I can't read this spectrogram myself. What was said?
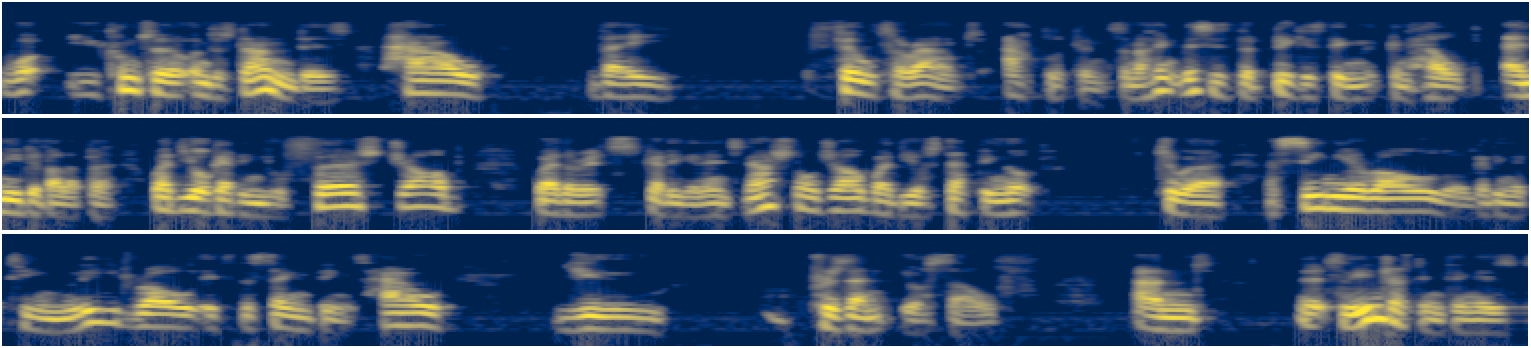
what you come to understand is how they filter out applicants. And I think this is the biggest thing that can help any developer, whether you're getting your first job, whether it's getting an international job, whether you're stepping up to a, a senior role or getting a team lead role, it's the same thing. It's how you present yourself. And so the interesting thing is,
